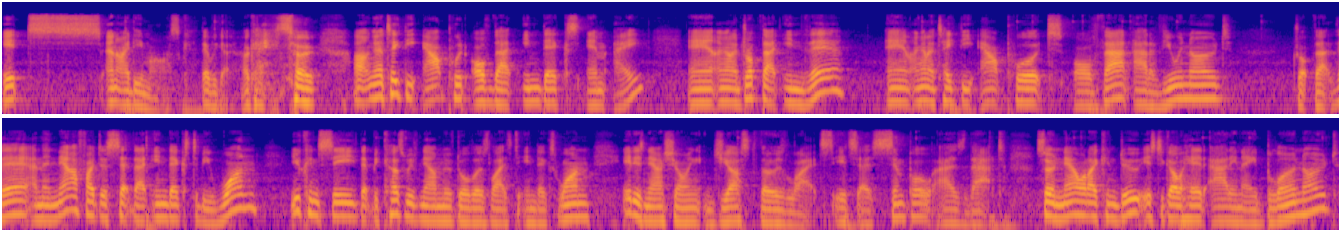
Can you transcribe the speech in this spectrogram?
It's an ID mask. There we go. Okay, so uh, I'm going to take the output of that index MA and I'm going to drop that in there and I'm going to take the output of that, out of viewing node, drop that there, and then now if I just set that index to be 1, you can see that because we've now moved all those lights to index 1, it is now showing just those lights. It's as simple as that. So now what I can do is to go ahead add in a blur node,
